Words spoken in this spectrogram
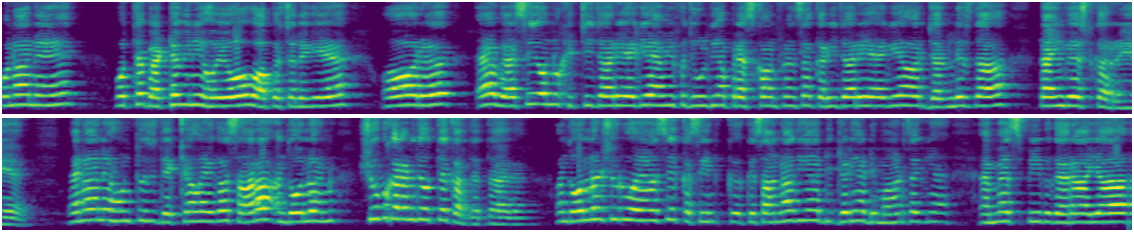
ਉਹਨਾਂ ਨੇ ਉੱਥੇ ਬੈਠੇ ਵੀ ਨਹੀਂ ਹੋਏ, ਉਹ ਵਾਪਸ ਚਲੇ ਗਏ ਹੈ ਔਰ ਇਹ ਵੈਸੇ ਹੀ ਉਹਨੂੰ ਖਿੱਚੀ ਜਾ ਰਹੇ ਹੈਗੇ ਐਵੇਂ ਫਜ਼ੂਲ ਦੀਆਂ ਪ੍ਰੈਸ ਕਾਨਫਰੰਸਾਂ ਕਰੀ ਜਾ ਰਹੇ ਹੈਗੇ ਔਰ ਜਰਨਲਿਸਟ ਦਾ ਟਾਈਮ ਵੇਸਟ ਕਰ ਰਹੇ ਹੈ ਇਹਨਾਂ ਨੇ ਹੁਣ ਤੁਸੀਂ ਦੇਖਿਆ ਹੋਵੇਗਾ ਸਾਰਾ ਅੰਦੋਲਨ ਸ਼ੁਭ ਕਰਨ ਦੇ ਉੱਤੇ ਕਰ ਦਿੱਤਾ ਹੈਗਾ। ਅੰਦੋਲਨ ਸ਼ੁਰੂ ਹੋਇਆ ਸੀ, ਕਸੀ- ਕਿਸਾਨਾਂ ਦੀਆਂ ਡ- ਜਿਹੜੀਆਂ ਡਿਮਾਂਡਸ ਹੈਗੀਆਂ ਐਮਐਸਪੀ ਵਗੈਰਾ ਜਾਂ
